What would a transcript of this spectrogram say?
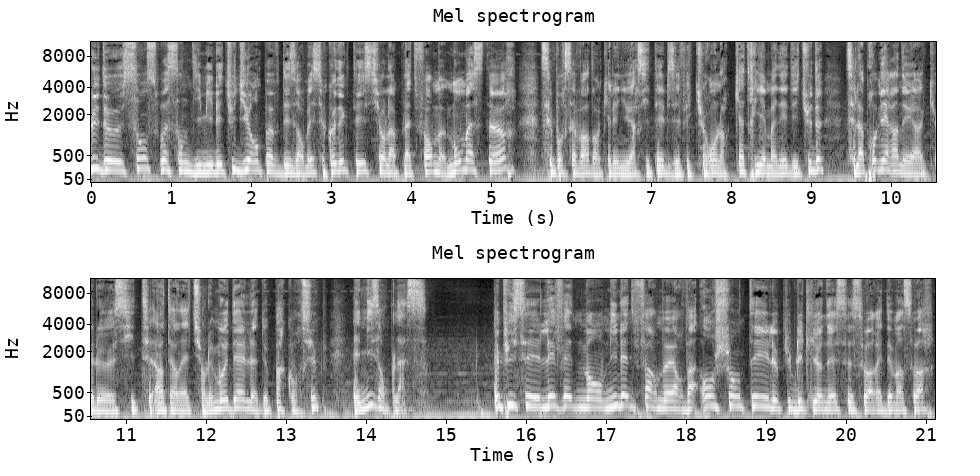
Plus de 170 000 étudiants peuvent désormais se connecter sur la plateforme Mon Master. C'est pour savoir dans quelle université ils effectueront leur quatrième année d'études. C'est la première année hein, que le site internet sur le modèle de Parcoursup est mis en place. Et puis c'est l'événement. Mylène Farmer va enchanter le public lyonnais ce soir et demain soir.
